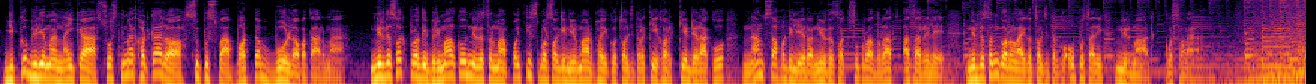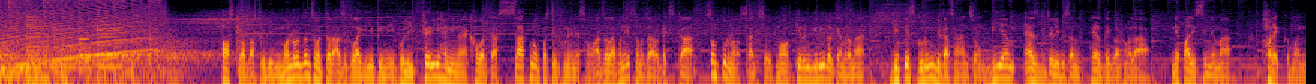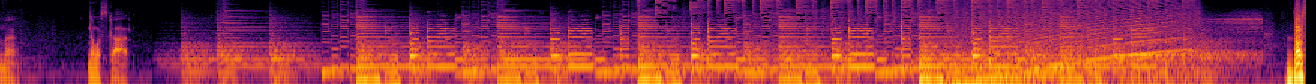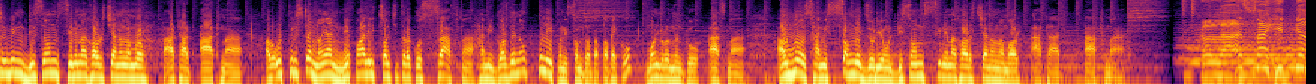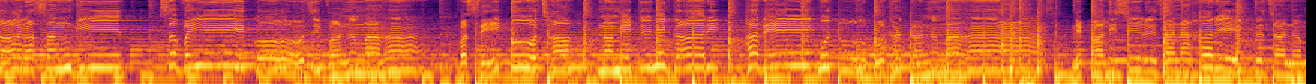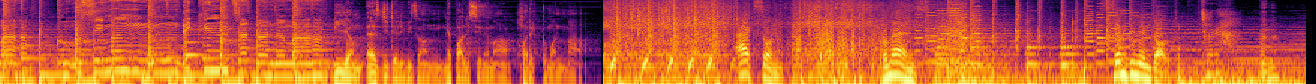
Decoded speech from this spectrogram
गीतको भिडियोमा नायिका स्वस्तिमा खड्का र सुपुष्पा भट्ट बोल्ड अवतारमा। निर्देशक प्रदीप रिमालको निर्देशनमा पैँतिस वर्ष अघि निर्माण भएको चलचित्र के घर के डेराको नाम सापट्टि लिएर निर्देशक सुप्रद राज आचार्यले निर्देशन गर्न लागेको चलचित्रको औपचारिक निर्माण घोषणा। हस्त दर्शकबिन मनोरञ्जन समाचार आजको लागि यति नै। भोलि फेरि हामी नयाँ खबरका साथमा उपस्थित हुने नै छौँ। आजलाई भने समाचार डेस्कका सम्पूर्ण साथीसहित म किरण गिरी र क्यामरामा दिपेश गुरुङ बिदा चाहन्छौँ। बिएमएसडी टेलिभिजन हेर्दै गर्नुहोला। नेपाली सिनेमा हरेकको मनमा नमस्कार दर्शकबिन डिसम सिनेमा घर च्यानल नम्बर आठ आठ आठमा अब उत्कृष्ट नयाँ नेपाली चलचित्रको साथमा हामी गर्दैनौँ कुनै पनि सम्झौता तपाईँको मनोरञ्जनको आशमा। आउनुहोस् हामी सँगै जोडियौँ डिसोम सिनेमा घर च्यानल नम्बर आठ आठ आठमा। कला साहित्य र सङ्गीत सबैको जीवनमा बसेको छ। नमेट्ने गरी हरेक मुटुको धड्कनमा नेपाली सिर्जना हरेक जनमा खुसी मन तनमा बिएमएसडी टेलिभिजन नेपाली सिनेमा हरेकको मनमा। एक्सन रोमान्स सेन्टिमेन्टल छोरा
